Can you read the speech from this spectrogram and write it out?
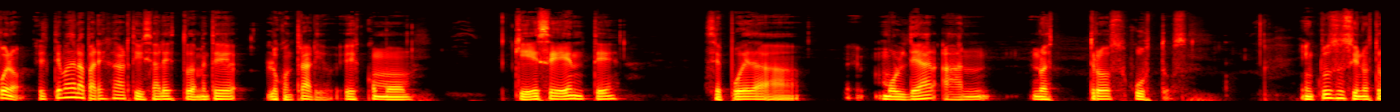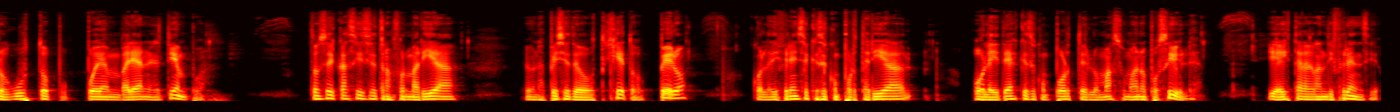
Bueno, el tema de la pareja artificial es totalmente lo contrario. Es como que ese ente se pueda eh, moldear a nuestros gustos. Incluso si nuestros gustos pueden variar en el tiempo. Entonces casi se transformaría en una especie de objeto, pero con la diferencia que se comportaría, o la idea es que se comporte lo más humano posible. Y ahí está la gran diferencia.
